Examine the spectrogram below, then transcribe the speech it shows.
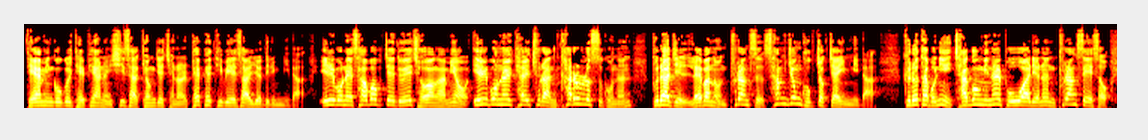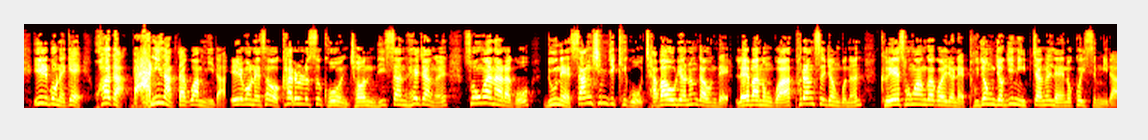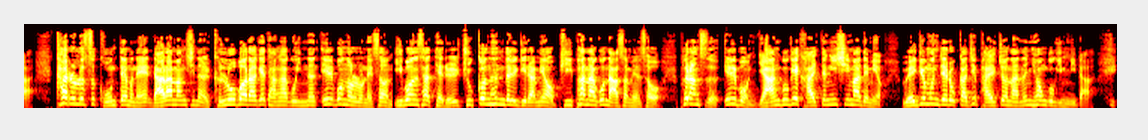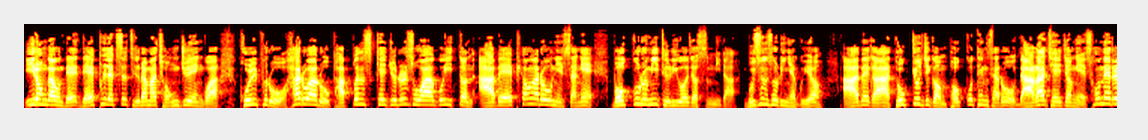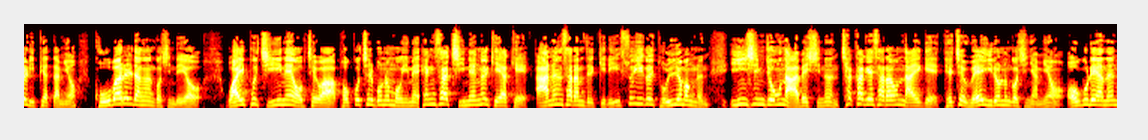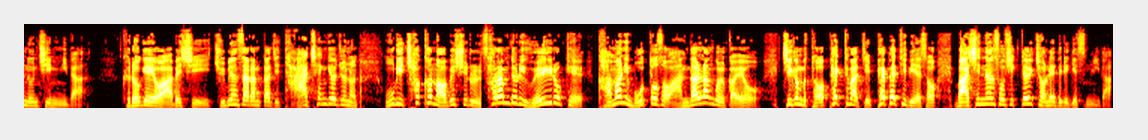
대한민국을 대표하는 시사 경제 채널 페페TV에서 알려드립니다. 일본의 사법제도에 저항하며 일본을 탈출한 카를로스 고는 브라질, 레바논, 프랑스 3중 국적자입니다. 그렇다 보니 자국민을 보호하려는 프랑스에서 일본에게 화가 많이 났다고 합니다. 일본에서 카를로스 고은 전 닛산 회장을 송환하라고 눈에 쌍심 지키고 잡아오려는 가운데 레바논과 프랑스 정부는 그의 송환과 관련해 부정적인 입장을 내놓고 있습니다. 카를 로스 곤 때문에 나라 망신을 글로벌하게 당하고 있는 일본 언론에선 이번 사태를 주권 흔들기라며 비판하고 나서면서 프랑스, 일본 양국의 갈등이 심화되며 외교 문제로까지 발전하는 형국입니다. 이런 가운데 넷플릭스 드라마 정주행과 골프로 하루하루 바쁜 스케줄을 소화하고 있던 아베의 평화로운 일상에 먹구름이 드리워졌습니다. 무슨 소리냐고요? 아베가 도쿄지검 벚꽃 행사로 나라 재정에 손해를 입혔다며 고발을 당한 것인데요. 와이프 지인의 업체와 벚꽃을 보는 모임에 행사 진행을 계약해 아는 사람들끼리 수익을 돌려먹는 인심 좋은 아베 씨는 착하게 살아온 나에게 대체 왜 이러는 것이냐며 억울해하는 눈치입니다. 그러게요, 아베 씨. 주변 사람까지 다 챙겨주는 우리 착한 아베 씨를 사람들이 왜 이렇게 가만히 못 둬서 안 달란 걸까요? 지금부터 팩트 맛집 페페TV에서 맛있는 소식들 전해드리겠습니다.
